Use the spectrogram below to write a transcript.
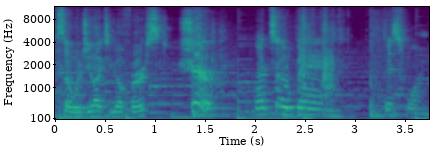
So would you like to go first? Sure. Let's open this one.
